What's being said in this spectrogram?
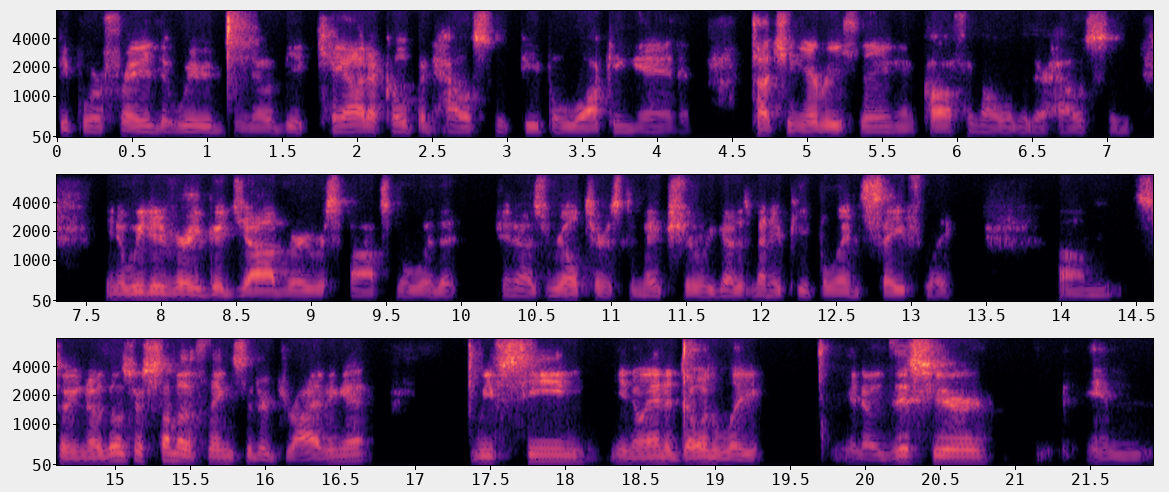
People were afraid that we would you know be a chaotic open house with people walking in and touching everything and coughing all over their house. And you know we did a very good job very responsible with it you know as realtors to make sure we got as many people in safely um, so you know those are some of the things that are driving it we've seen you know anecdotally you know this year in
